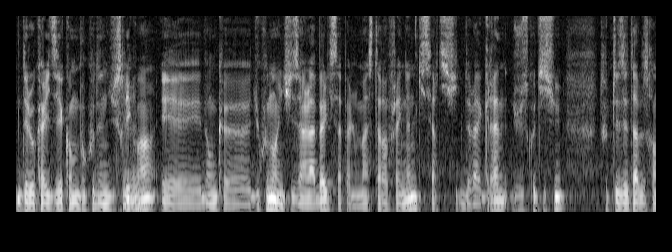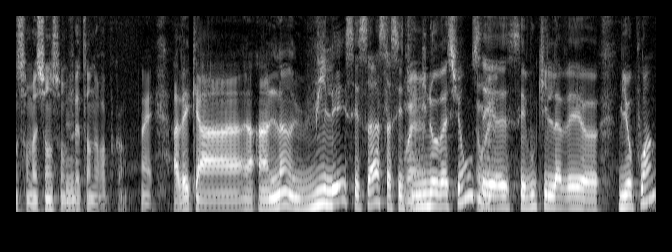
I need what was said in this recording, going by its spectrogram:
délocalisé comme beaucoup d'industries. Mhm. Et donc, euh, du coup, nous, on utilise un label qui s'appelle Master of Linen qui certifie de la graine jusqu'au tissu. Toutes les étapes de transformation sont faites en Europe. Quoi. Ouais. Avec un, un lin huilé, c'est ça? Ça, c'est Ouais. une innovation? C'est Ouais. c'est vous qui l'avez euh, mis au point?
